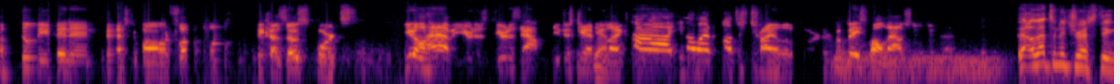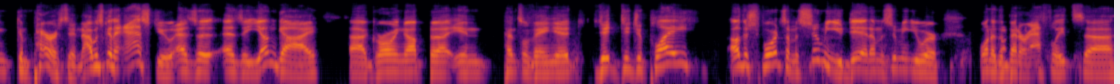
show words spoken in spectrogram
ability been in basketball or football because those sports you don't have it. You're just you're just out. You just can't yeah. be like, ah, you know what? I'll just try a little harder. But baseball allows you to do that. Oh, that's an interesting comparison. I was going to ask you, as a as a young guy uh, growing up uh, in Pennsylvania, did did you play other sports? I'm assuming you did. I'm assuming you were one of the better athletes, uh,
